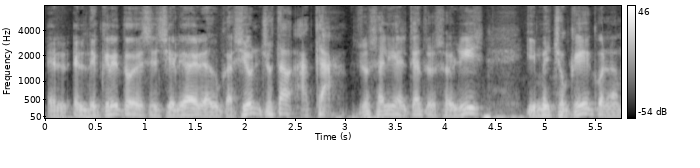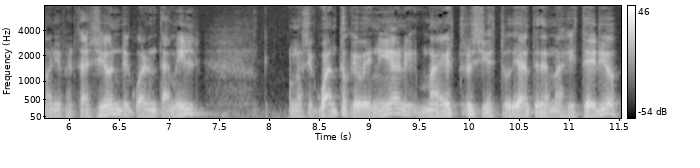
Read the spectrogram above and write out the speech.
el, decreto de esencialidad de la educación, yo estaba acá, yo salía del Teatro Solís y me choqué con la manifestación de 40.000, no sé cuántos que venían, maestros y estudiantes de magisterio,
